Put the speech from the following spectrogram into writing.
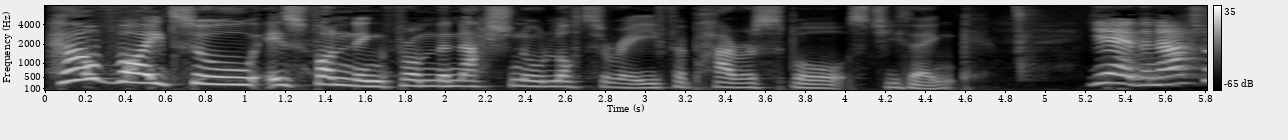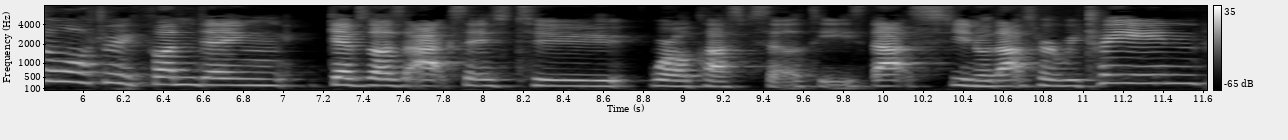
How vital is funding from the National Lottery for para sports, do you think? Yeah, the National Lottery funding gives us access to world class facilities. That's, you know, that's where we train,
